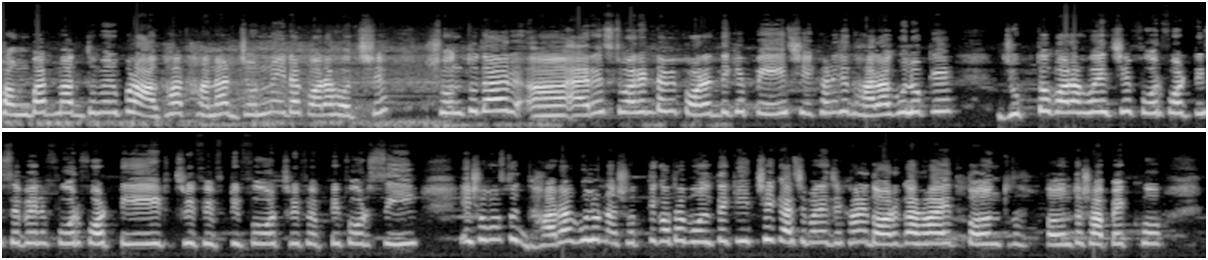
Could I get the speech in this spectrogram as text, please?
সংবাদ মাধ্যমের উপর আঘাত হানার জন্য এটা করা হচ্ছে। সন্তুদার অ্যারেস্ট ওয়ারেন্ট আমি পরের দিকে পেয়েছি। এখানে যে ধারাগুলোকে যুক্ত করা হয়েছে four forty seven four forty eight three fifty four three fifty four C এই সমস্ত ধারাগুলো না, সত্যি কথা বলতে কি, ঠিক আছে মানে যেখানে দরকার হয়, তদন্ত তদন্ত সাপেক্ষ,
